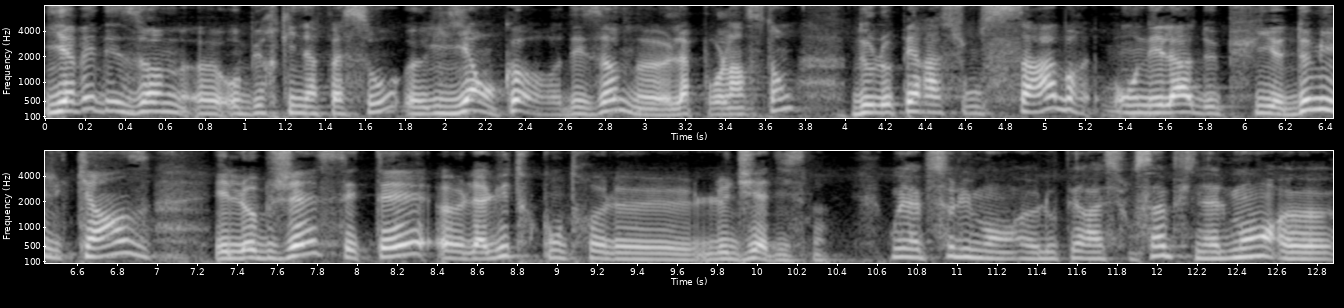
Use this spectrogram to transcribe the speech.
Il y avait des hommes euh, au Burkina Faso, euh, il y a encore des hommes là pour l'instant, de l'opération Sabre. On est là depuis 2015 et l'objet c'était la lutte contre le, le djihadisme. Oui, absolument. L'opération Sabre, finalement, euh,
